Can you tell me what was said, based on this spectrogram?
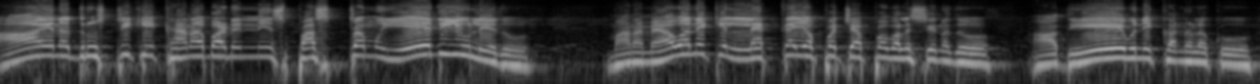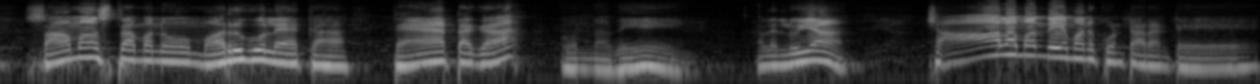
ఆయన దృష్టికి కనబడని స్పష్టము ఏదియూ లేదు. మనమెవనికి లెక్క యొక్క చెప్పవలసినదో ఆ దేవుని కన్నులకు సమస్తమును మరుగులేక తేటగా ఉన్నవి. అలా చాలామంది ఏమనుకుంటారంటే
